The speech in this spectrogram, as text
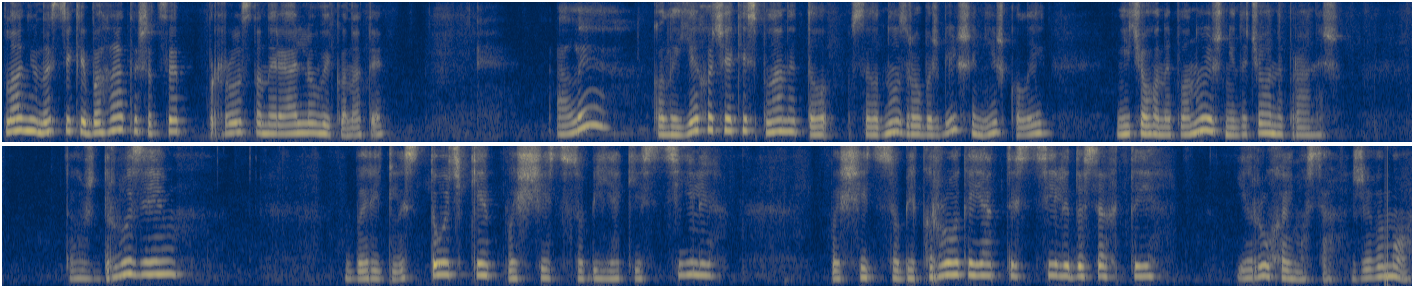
Планів настільки багато, що це просто нереально виконати. Але коли є хоч якісь плани, то все одно зробиш більше, ніж коли нічого не плануєш, ні до чого не пранеш. Тож, друзі, беріть листочки, пишіть собі якісь цілі, пишіть собі кроки, як ті цілі досягти. І рухаймося, живемо.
